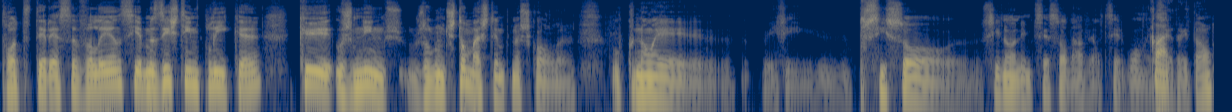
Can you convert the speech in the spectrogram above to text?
pode ter essa valência, mas isto implica que os meninos, os alunos estão mais tempo na escola, o que não é, enfim, por si só sinónimo de ser saudável, de ser bom, claro. etc. E tal.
